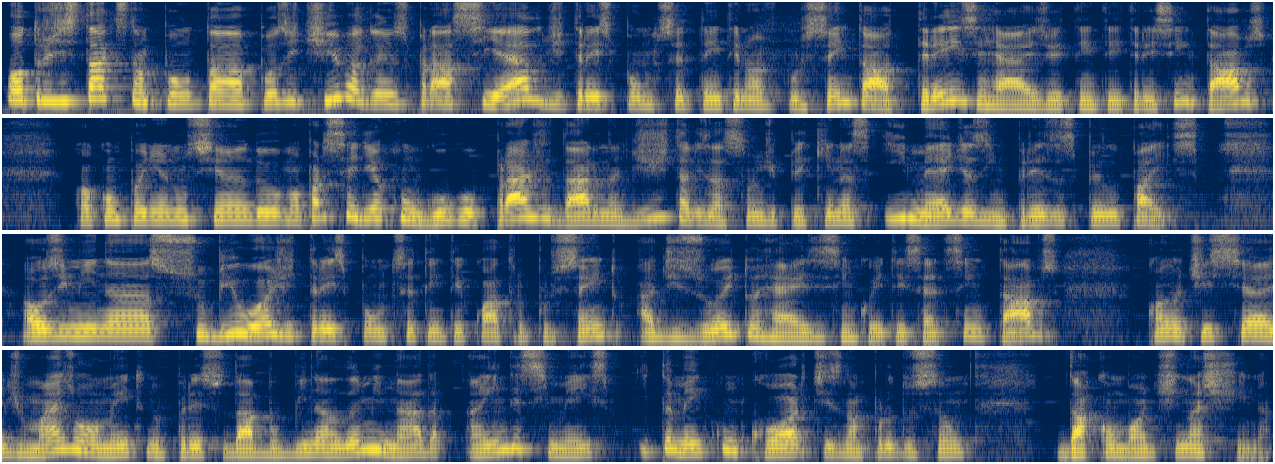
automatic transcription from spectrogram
Outros destaques na ponta positiva, ganhos para a Cielo de 3,79% a R$ 3,83, com a companhia anunciando uma parceria com o Google para ajudar na digitalização de pequenas e médias empresas pelo país. A Usiminas subiu hoje 3,74% a R$ 18,57, com a notícia de mais um aumento no preço da bobina laminada ainda esse mês e também com cortes na produção da commodity na China.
